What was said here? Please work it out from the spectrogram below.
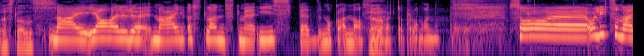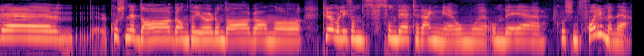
eh. Nei, ja, eller, nei, østlandsk med isbed, noe annet, som Ja. du hørte at det var noe annet. Så, eh, og litt sånn der eh, Hvordan er dagene, hva gjør du om dagene? Og prøve å liksom sondere terrenget om, om det er hvordan formen er.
